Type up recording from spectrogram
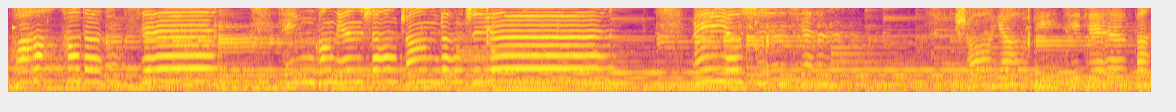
画好的路线，轻狂年少装有志愿，没有实现。说要一起结伴。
